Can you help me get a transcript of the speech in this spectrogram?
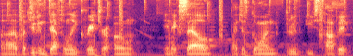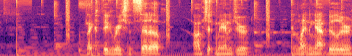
uh, but you can definitely create your own in Excel by just going through each topic, like configuration setup, object manager, and Lightning App Builder,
